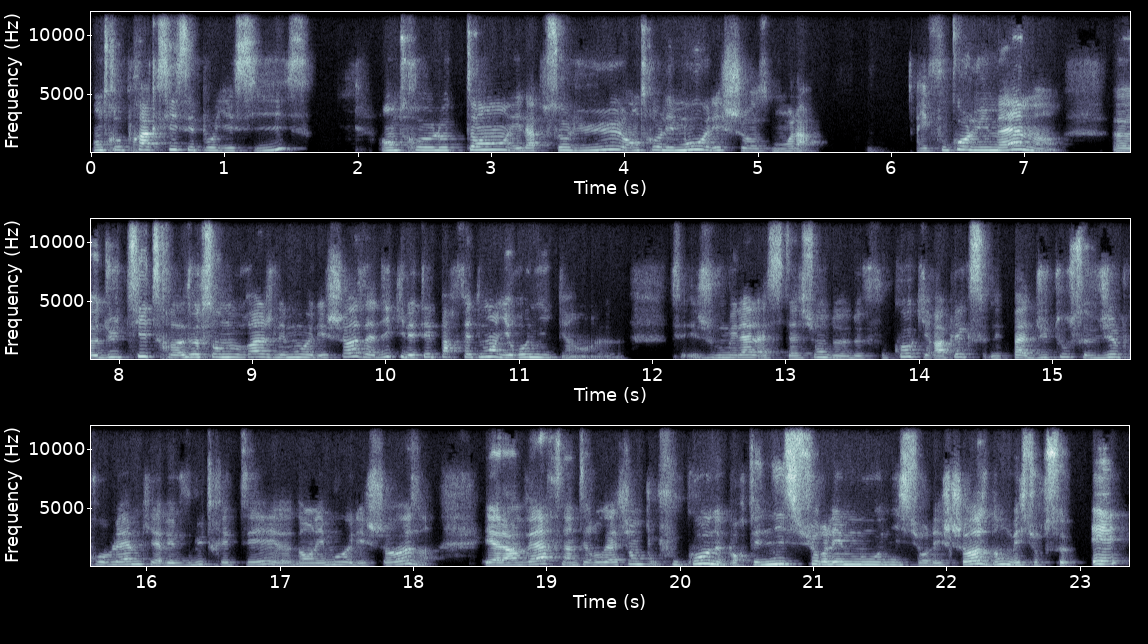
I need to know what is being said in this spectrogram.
entre praxis et poiesis, entre le temps et l'absolu, entre les mots et les choses. voilà. Et Foucault lui-même euh, du titre de son ouvrage Les mots et les choses, a dit qu'il était parfaitement ironique. Hein. Je vous mets là la citation de, Foucault qui rappelait que ce n'est pas du tout ce vieux problème qu'il avait voulu traiter euh, dans Les mots et les choses. Et à l'inverse, l'interrogation pour Foucault ne portait ni sur les mots ni sur les choses, donc, mais sur ce « et »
